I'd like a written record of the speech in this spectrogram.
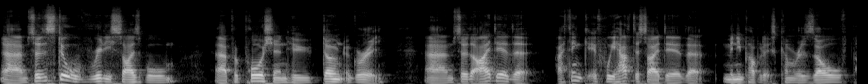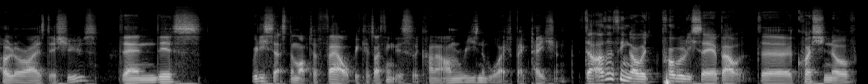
Um, so there's still really sizable uh, proportion who don't agree. Um, so the idea that I think if we have this idea that mini publics can resolve polarized issues, then this really sets them up to fail because I think this is a kind of unreasonable expectation. The other thing I would probably say about the question of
